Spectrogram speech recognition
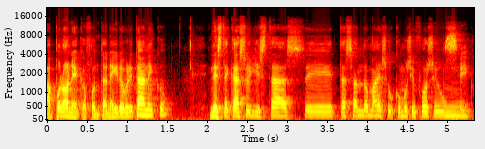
a Polonia que o fontaneiro británico, neste caso lle estás eh, tasando máis ou como se si fose un, sí.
